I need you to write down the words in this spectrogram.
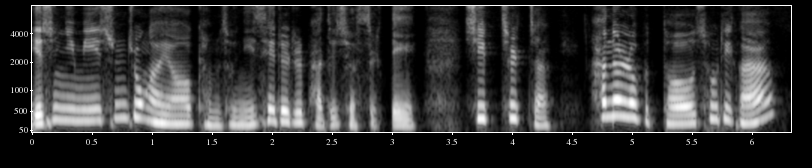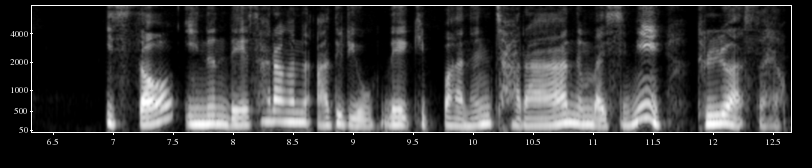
예수님이 순종하여 겸손히 세례를 받으셨을 때 17절 하늘로부터 소리가 있어 이는 내 사랑하는 아들이요 내 기뻐하는 자라는 말씀이 들려왔어요.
